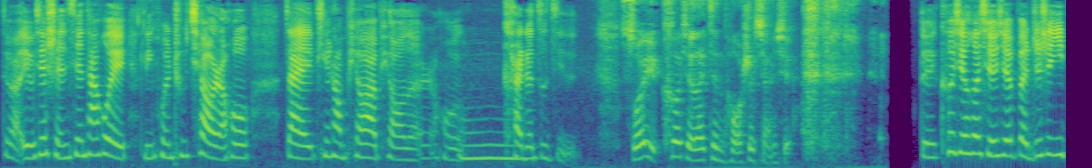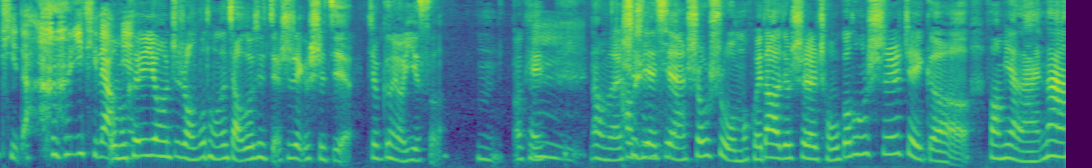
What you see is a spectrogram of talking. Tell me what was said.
对吧？有些神仙他会灵魂出窍，然后在天上飘啊飘的，然后看着自己。所以科学的尽头是玄学。对，科学和玄学本质是一体的，一体两面。我们可以用这种不同的角度去解释这个世界，就更有意思了。嗯，OK，嗯，那我们世界线收束，我们回到就是宠物沟通师这个方面来。那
